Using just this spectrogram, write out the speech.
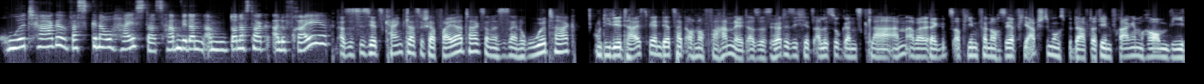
Ruhetage. Was genau heißt das? Haben wir dann am Donnerstag alle frei? Also es ist jetzt kein klassischer Feiertag, sondern es ist ein Ruhetag. Und die Details werden derzeit auch noch verhandelt. Also es hörte sich jetzt alles so ganz klar an, aber da gibt es auf jeden Fall noch sehr viel Abstimmungsbedarf. Da stehen Fragen im Raum wie,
